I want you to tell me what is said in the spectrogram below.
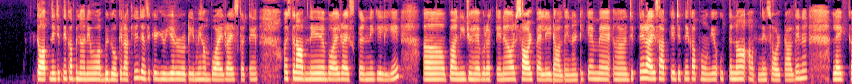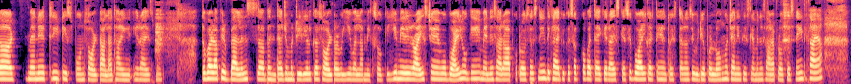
तो आपने जितने कप बनाने हैं वो आप भिगो के रख लें जैसे कि यूजल रूटीन में हम बॉयल राइस करते हैं। और इस तरह आपने बॉयल राइस करने के लिए आ, पानी जो है वो रख देना है और सॉल्ट पहले ही डाल देना है ठीक है? मैं आ, जितने राइस आपके जितने कप होंगे उतना आपने सॉल्ट डाल देना है। लाइक मैंने थ्री टी स्पून सॉल्ट डाला था राइस में। तो बड़ा फिर बैलेंस बनता है जो मटेरियल का सॉल्ट और ये वाला मिक्स होकर ये मेरे राइस जो हैं वो बॉयल हो गए हैं। मैंने सारा आपको प्रोसेस नहीं दिखाया क्योंकि सबको पता है कि राइस कैसे बॉयल करते हैं। तो इस तरह से वीडियो पर लॉन्ग हो जानी थी, इसलिए मैंने सारा प्रोसेस नहीं दिखाया।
